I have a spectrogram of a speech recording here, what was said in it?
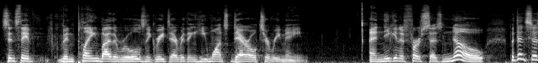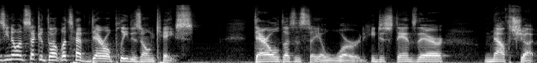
Since they've been playing by the rules and agreed to everything, he wants Daryl to remain. And Negan at first says no, but then says, "You know, on second thought, let's have Daryl plead his own case." Daryl doesn't say a word. He just stands there, mouth shut.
